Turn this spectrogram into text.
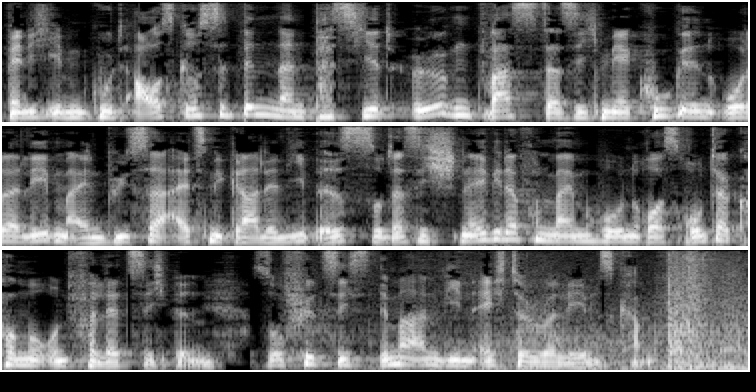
Wenn ich eben gut ausgerüstet bin, dann passiert irgendwas, dass ich mehr Kugeln oder Leben einbüße, als mir gerade lieb ist, sodass ich schnell wieder von meinem hohen Ross runterkomme und verletzlich bin. So fühlt sich's immer an wie ein echter Überlebenskampf.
